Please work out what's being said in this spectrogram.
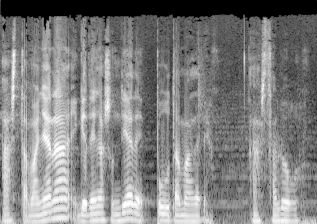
hasta mañana y que tengas un día de puta madre. Hasta luego.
